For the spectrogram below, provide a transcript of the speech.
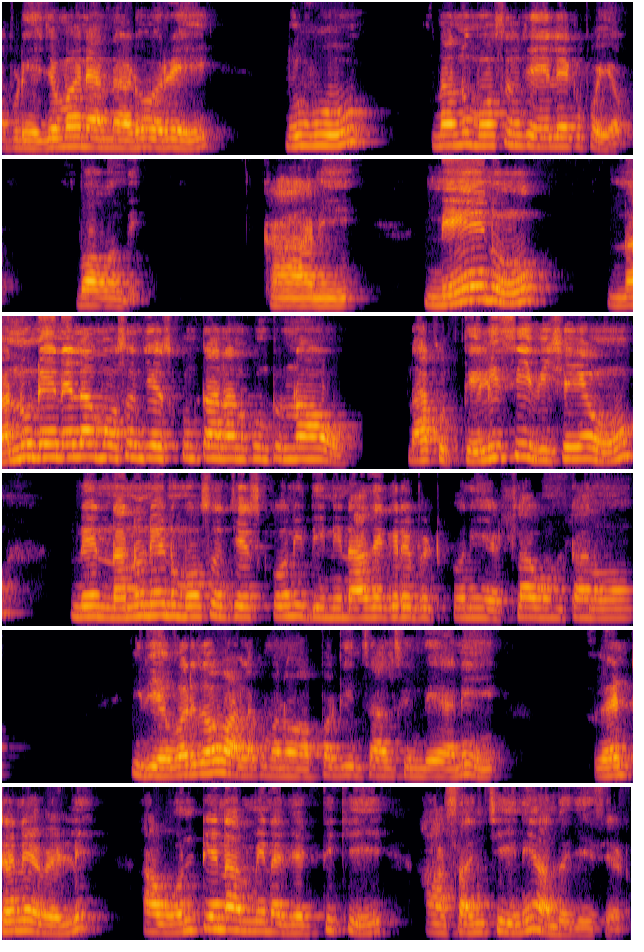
అప్పుడు యజమాని అన్నాడు అరే నువ్వు నన్ను మోసం చేయలేకపోయావు. బాగుంది. కానీ నేను నన్ను నేను ఎలా మోసం చేసుకుంటాను అనుకుంటున్నావు నాకు తెలిసి విషయం నేను నన్ను నేను మోసం చేసుకొని దీన్ని నా దగ్గరే పెట్టుకొని ఎట్లా ఉంటాను? ఇది ఎవరిదో వాళ్ళకు మనం అప్పగించాల్సిందే అని వెంటనే వెళ్ళి ఆ ఒంటిని అమ్మిన వ్యక్తికి ఆ సంచిని అందజేశాడు.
